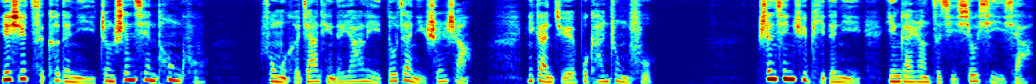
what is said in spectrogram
也许此刻的你正深陷痛苦，父母和家庭的压力都在你身上，你感觉不堪重负，身心俱疲的你应该让自己休息一下。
